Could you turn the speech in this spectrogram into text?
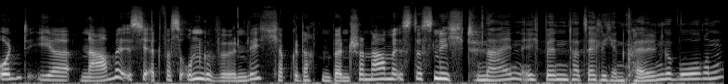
Und Ihr Name ist ja etwas ungewöhnlich. Ich habe gedacht, ein Bönscher Name ist es nicht. Nein, ich bin tatsächlich in Köln geboren,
